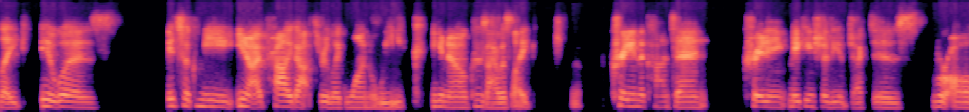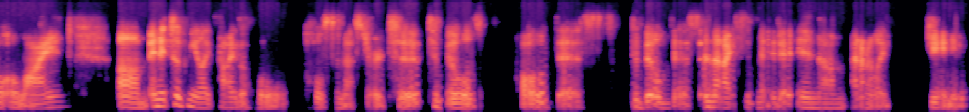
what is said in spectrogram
like it was it took me you know i probably got through like one week you know because i was like creating the content creating making sure the objectives were all aligned Um, and it took me like probably the whole whole semester to to build all of this, to build this. And then I submitted it in um, I don't know, like January,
